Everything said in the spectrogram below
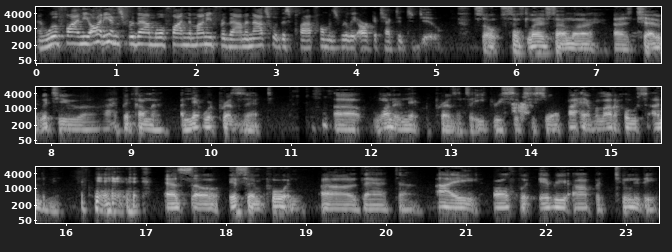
And we'll find the audience for them. We'll find the money for them, and that's what this platform is really architected to do. So, since last time I, I chatted with you, uh, I've become a, a network president, uh, one of the network presidents of E360. So, I have a lot of hosts under me, and so it's important uh, that uh, I offer every opportunity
